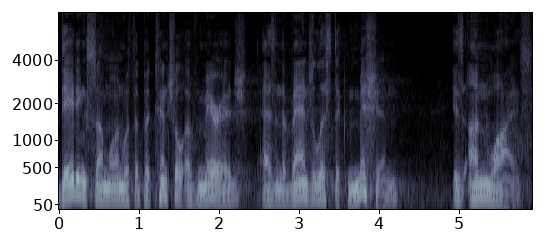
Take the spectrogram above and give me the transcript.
dating someone with the potential of marriage as an evangelistic mission is unwise.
